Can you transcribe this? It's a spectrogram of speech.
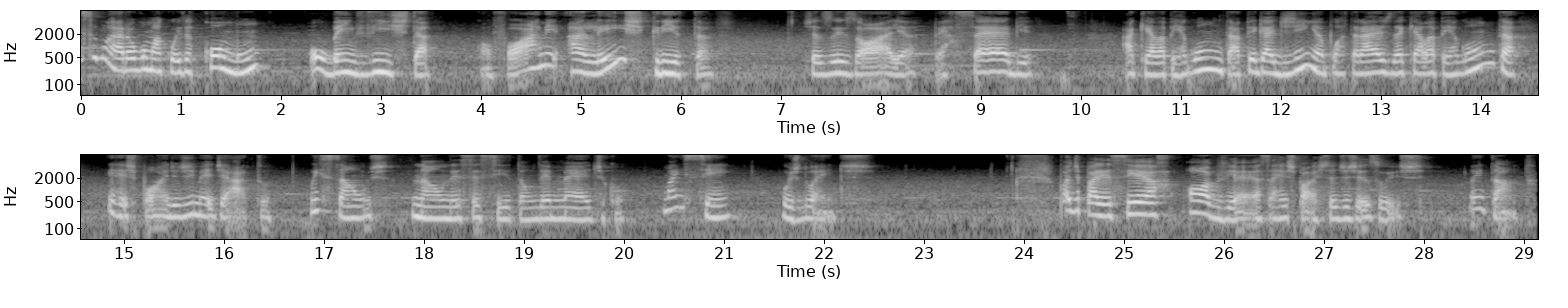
isso não era alguma coisa comum ou bem vista, conforme a lei escrita. Jesus olha, percebe aquela pergunta, a pegadinha por trás daquela pergunta e responde de imediato: os sãos não necessitam de médico, mas sim os doentes. Pode parecer óbvia essa resposta de Jesus. No entanto,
